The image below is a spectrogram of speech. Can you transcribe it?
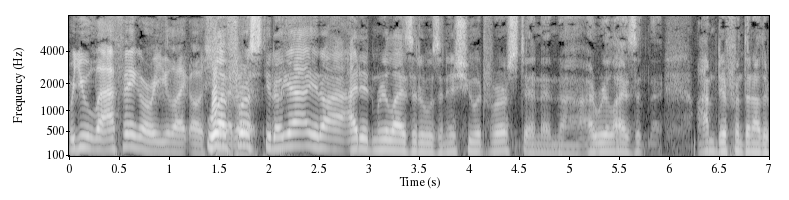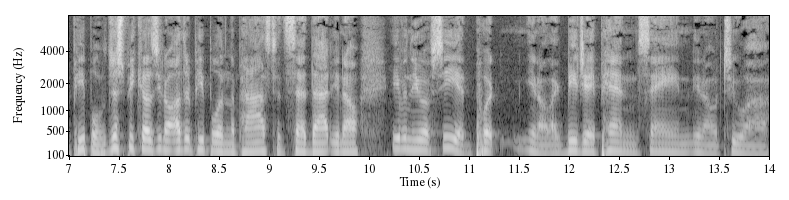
were you laughing or were you like, oh shit? well, at first, you know, yeah, you know, I, I didn't realize that it was an issue at first, and then uh, I realized that I'm different than other people, just because you know other people in the past had said that. You know, even the UFC had put, you know, like BJ Penn saying, you know, to, uh,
